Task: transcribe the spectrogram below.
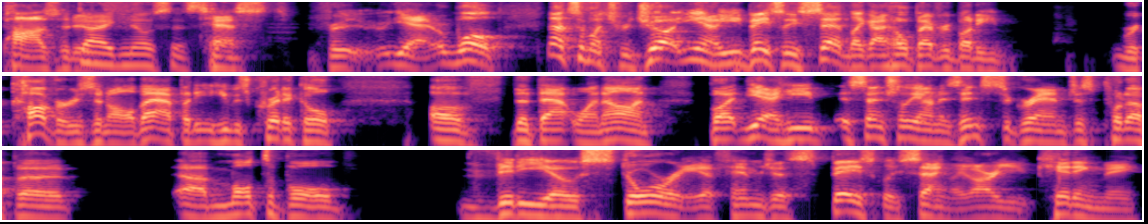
positive diagnosis test yeah. for yeah. Well, not so much for Joe. You know, he basically said like, I hope everybody recovers and all that, but he, he was critical of that that went on. But yeah, he essentially on his Instagram just put up a, a multiple video story of him just basically saying like are you kidding me?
